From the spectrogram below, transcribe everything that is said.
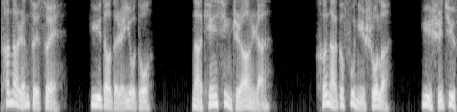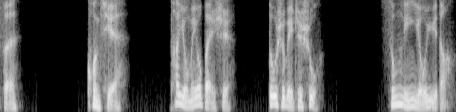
他那人嘴碎，遇到的人又多，哪天兴致盎然，和哪个妇女说了，玉石俱焚。”况且，他有没有本事，都是未知数。松林犹豫道：“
